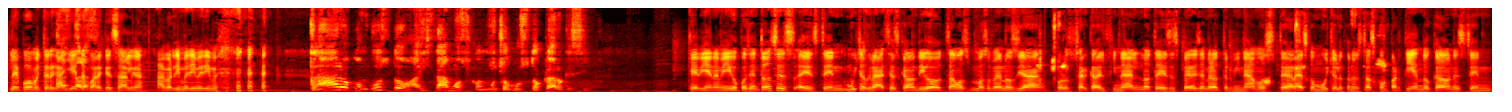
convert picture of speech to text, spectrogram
Le puedo meter galleta para que salga. A ver, dime, dime, dime. claro, con gusto. Ahí estamos, con mucho gusto, claro que sí. Qué bien, amigo. Pues entonces, este, muchas gracias, cabrón. Digo, estamos más o menos ya por cerca del final. No te desesperes, ya me lo terminamos. Te agradezco mucho lo que nos estás compartiendo, cabrón. Este,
